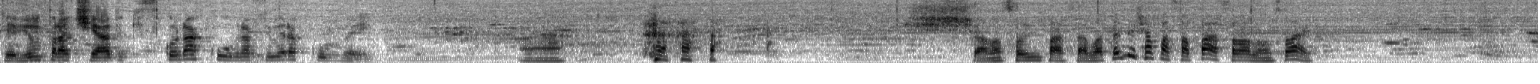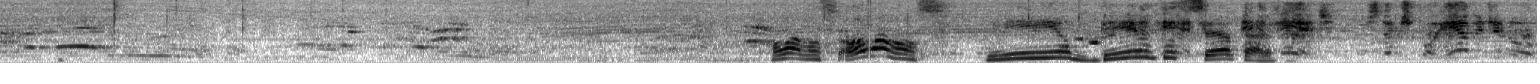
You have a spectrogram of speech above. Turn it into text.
Teve um prateado que ficou na curva, na primeira curva aí. Ah. o Alonso vai me passar. Vou até deixar passar, passa o Alonso, vai. Ó o Alonso, ó o Alonso. Meu Deus do céu, cara. Verde, estamos correndo de novo.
